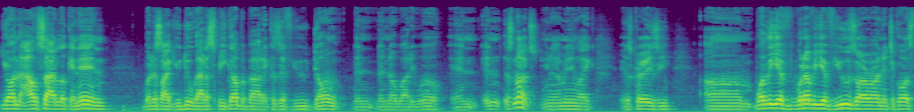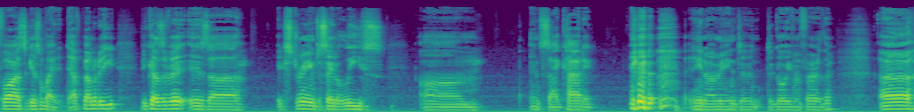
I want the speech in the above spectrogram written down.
you're on the outside looking in but it's like you do got to speak up about it because if you don't, then then nobody will, and and it's nuts. You know what I mean? Like it's crazy. Um, whether you have, whatever your views are on it to go as far as to give somebody the death penalty because of it is uh extreme to say the least. Um, and psychotic. you know what I mean? To to go even further. Uh,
